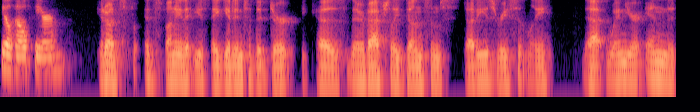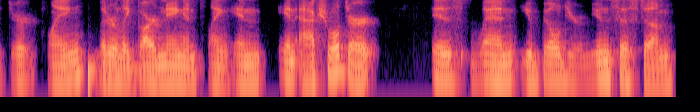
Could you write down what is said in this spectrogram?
feel healthier. You know, it's it's funny that you say get into the dirt because they've actually done some studies recently that when you're in the dirt playing, literally gardening and playing in in actual dirt, is when you build your immune system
